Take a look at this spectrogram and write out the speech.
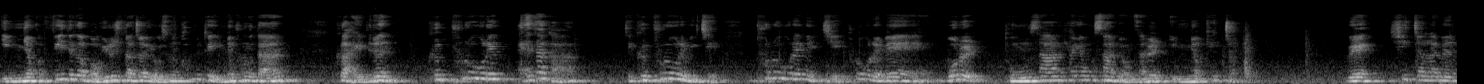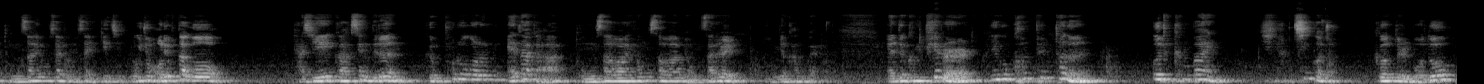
입력 feed가 먹이를 주다죠. 여기서는 컴퓨터에 입력하는 거다. 그 아이들은 그 프로그램에다가 그 프로그램 있지. 프로그램 있지. 프로그램에 뭐를 동사, 형용사, 명사를 입력했죠. 왜? 시 잘라면 동사, 형용사, 명사 있겠지. 여기 좀 어렵다고. 다시 그 학생들은 그 프로그램에다가 동사와 형사와 명사를 입력한 거야. And the computer 그리고 컴퓨터는 would combine 시 합친 거죠. 그것들 모두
